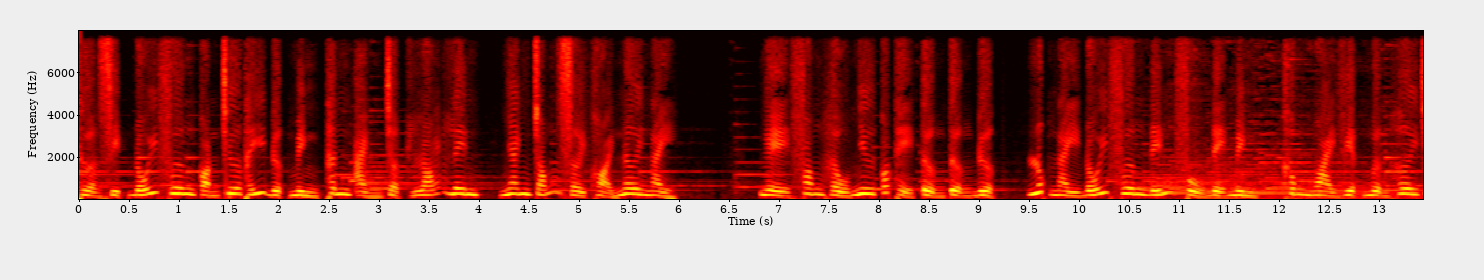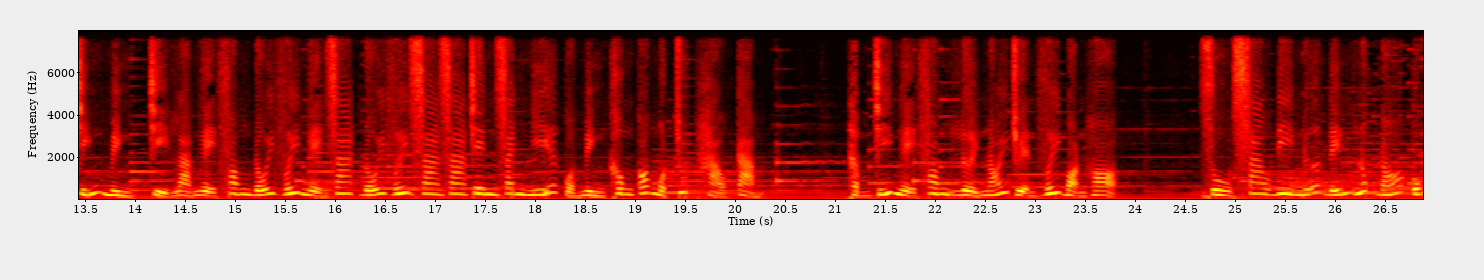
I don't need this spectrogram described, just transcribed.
thừa dịp đối phương còn chưa thấy được mình, thân ảnh chợt lói lên, Nhanh chóng rời khỏi nơi này. Nghệ Phong hầu như có thể tưởng tượng được Lúc này đối phương đến phủ để mình, Không ngoài việc mượn hơi chính mình, Chỉ là nghệ phong đối với nghệ gia, Đối với gia gia trên danh nghĩa của mình Không có một chút hảo cảm. Thậm chí nghệ phong lười nói chuyện với bọn họ. Dù sao đi nữa đến lúc đó cũng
